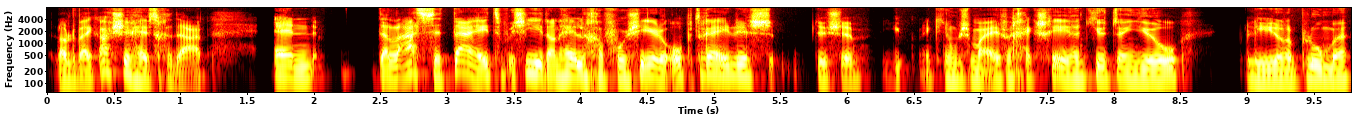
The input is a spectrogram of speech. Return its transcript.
Lodewijk Asscher heeft gedaan. En de laatste tijd zie je dan hele geforceerde optredens tussen, ik noem ze maar even gekscherend, Jut en Jul, Liliane Ploemen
